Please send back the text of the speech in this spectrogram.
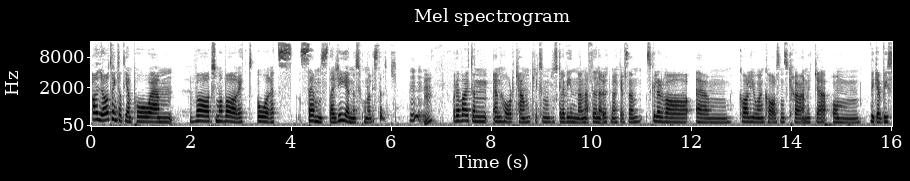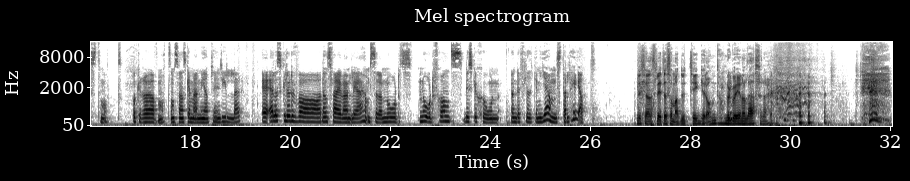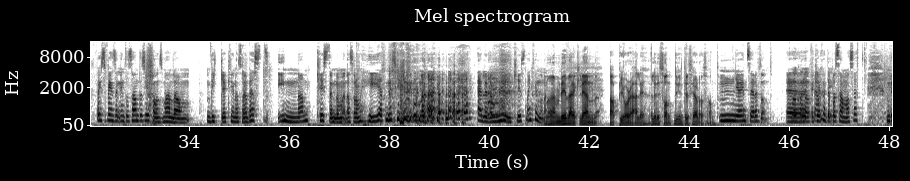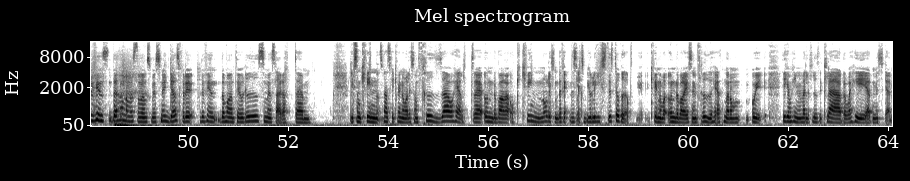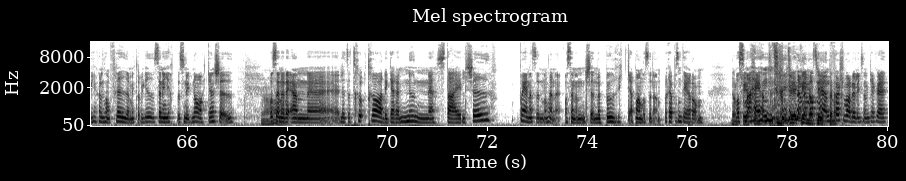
Ja, jag har tänkt lite grann på ehm, vad som har varit årets sämsta genusjournalistik. Och det har varit en, en hård kamp liksom, som skulle vinna den här fina utmärkelsen. Skulle det vara um, Carl Johan Carlssons krönika om vilka bystmått och rövmått som svenska män egentligen gillar? Eh, Eller skulle det vara den Sverigevänliga hemsidan Nords, Nordfronts diskussion under fliken jämställdhet? det känns lite som att du tigger om det om du går in och läser det här. Faktiskt finns en intressant diskussion som handlar om vilka kvinnor som är bäst innan kristendomen, alltså de hedniska kvinnorna. Eller de nykristna kvinnorna. Nej, men det är verkligen up your alley. Eller det är sånt, du är intresserad av sånt. Mm, jag är intresserad av sånt. Eh, kanske inte på samma sätt. Det, finns, det handlar mest om vem som är snyggast. För det, det fin, de har en teori som är så här att ehm, liksom kvinn, svenska kvinnor var liksom fria och helt eh, underbara. Och kvinnor, liksom, det, fin- det är en slags biologistisk teori att kvinnor var underbara i sin frihet när de och gick omkring med väldigt lite kläder och var hedniska. Det kanske är en sån Freja-mytologi. Sen en jättesnygg naken tjej. Och sen är det en eh, lite tr- tradigare nunne-style-tjej på ena sidan av henne. Och sen en tjej med burka på andra sidan. Och representerar dem De vad som har hänt. Nej, vad som hänt. Först var det liksom kanske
